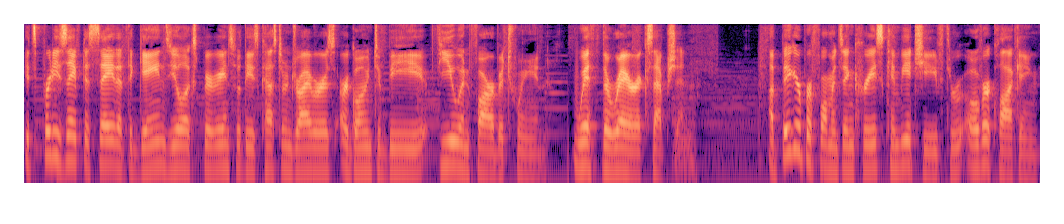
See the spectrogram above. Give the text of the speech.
it's pretty safe to say that the gains you'll experience with these custom drivers are going to be few and far between, with the rare exception. A bigger performance increase can be achieved through overclocking,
